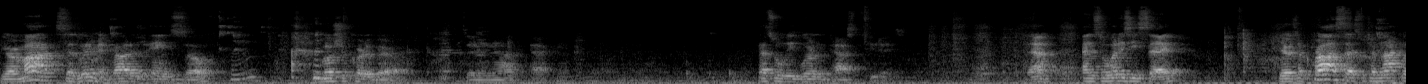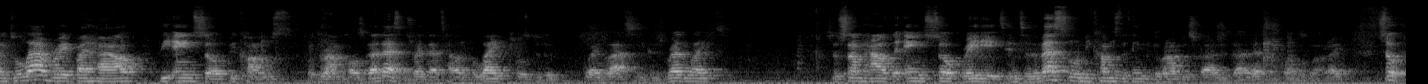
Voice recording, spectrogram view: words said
Your Ramak says, wait a minute, God is Ein Sof. Hmm? Moshe Cordovero. It's in an ac- acronym. That's what we've learned in the past few days. Yeah? And so what does he say? There's a process, which I'm not going to elaborate, by how the Ein Sof becomes what the Ram calls God essence, right? That's how like the light goes to the red glass and becomes red light. So somehow the Ein Sof radiates into the vessel and becomes the thing that the Ram describes as God essence, blah, blah, blah, right? So,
